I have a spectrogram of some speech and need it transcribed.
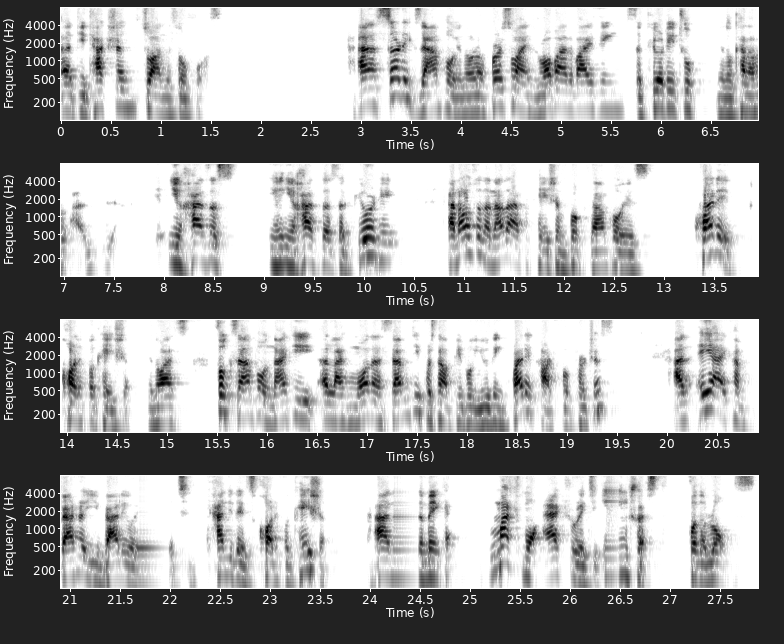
uh, detection, so on and so forth. And third example, you know, the first one is robot advising security to, you know, kind of uh, enhance enhance the security. And also another application, for example, is credit qualification. You know, as for example, 90, uh, like more than 70% of people using credit card for purchase. And AI can better evaluate candidates' qualification and make much more accurate interest for the loans.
